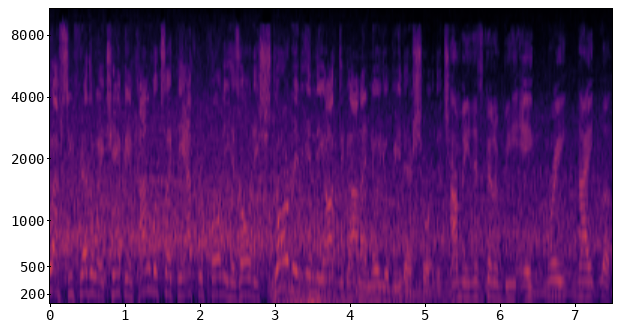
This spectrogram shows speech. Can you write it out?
UFC featherweight champion. Kind of looks like the after party has already started in the octagon. I know you'll be there shortly. I mean, it's going to be a great night. Look.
